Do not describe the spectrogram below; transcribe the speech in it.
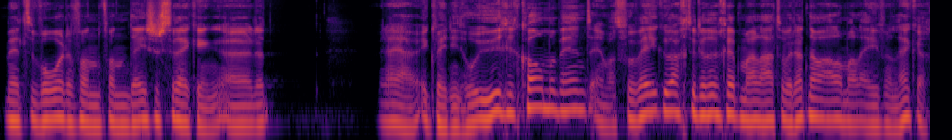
met woorden van, van deze strekking. Eh, dat, nou ja, ik weet niet hoe u hier gekomen bent en wat voor week u achter de rug hebt. Maar laten we dat nou allemaal even lekker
